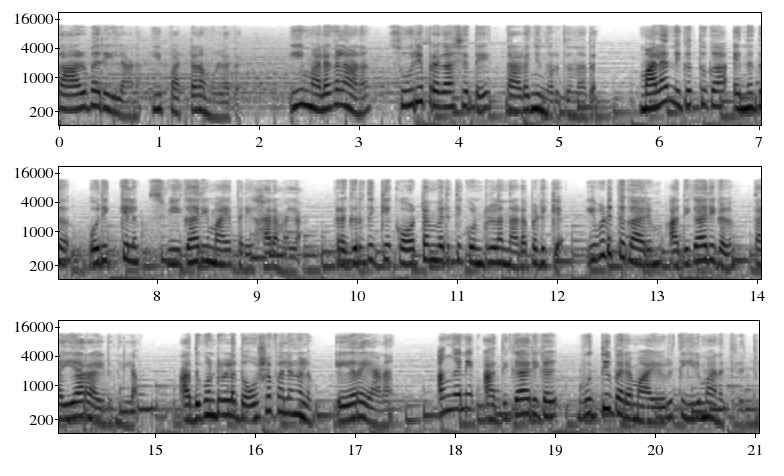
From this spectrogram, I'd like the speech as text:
താഴ്വരയിലാണ് ഈ പട്ടണമുള്ളത്. ഈ മലകളാണ് സൂര്യപ്രകാശത്തെ തടഞ്ഞു നിർത്തുന്നത്. മല നികത്തുക എന്നത് ഒരിക്കലും സ്വീകാര്യമായ പരിഹാരമല്ല. പ്രകൃതിക്ക് കോട്ടം വരുത്തിക്കൊണ്ടുള്ള നടപടിക്ക് ഇവിടുത്തുകാരും അധികാരികളും തയ്യാറായിരുന്നില്ല. അതുകൊണ്ടുള്ള ദോഷഫലങ്ങളും ഏറെയാണ്. അങ്ങനെ അധികാരികൾ ബുദ്ധിപരമായ ഒരു തീരുമാനത്തിലെത്തി.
